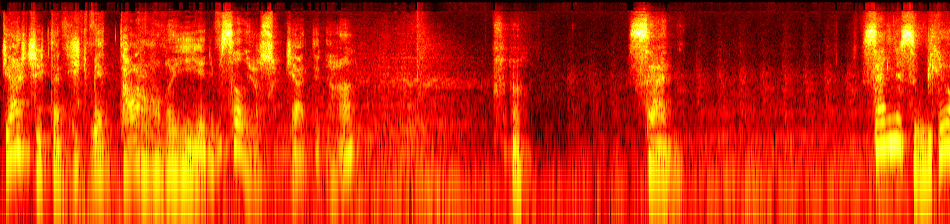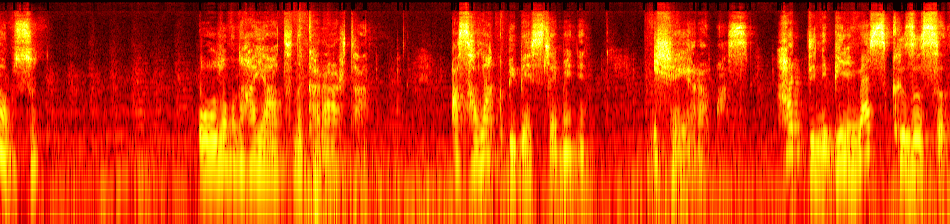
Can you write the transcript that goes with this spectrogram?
gerçekten Hikmet Tarhun'u yiyeni mi sanıyorsun kendini ha? Sen, sen nesin biliyor musun? Oğlumun hayatını karartan, asalak bir beslemenin işe yaramaz, haddini bilmez kızısın.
